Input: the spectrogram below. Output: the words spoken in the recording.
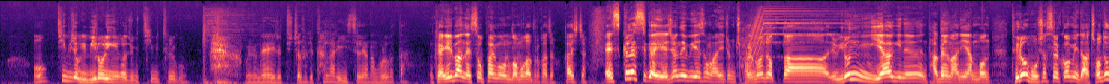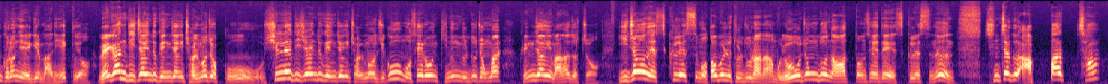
어? TV 저기 미러링 해가지고 TV 틀고. 아휴, 물론 내가 이런 뒷좌석에 탈 날이 있으려나 모르겠다. 그러니까 일반 S580으로 넘어가도록 하죠. 가시죠. S 클래스가 예전에 비해서 많이 좀 젊어졌다 이런 이야기는 다들 많이 한번 들어보셨을 겁니다. 저도 그런 얘기를 많이 했고요. 외관 디자인도 굉장히 젊어졌고 실내 디자인도 굉장히 젊어지고 뭐 새로운 기능들도 정말 굉장히 많아졌죠. 이전 S 클래스 뭐 W 둘둘 하나 뭐 요 정도 나왔던 세대 S 클래스는 진짜 그 아빠 차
